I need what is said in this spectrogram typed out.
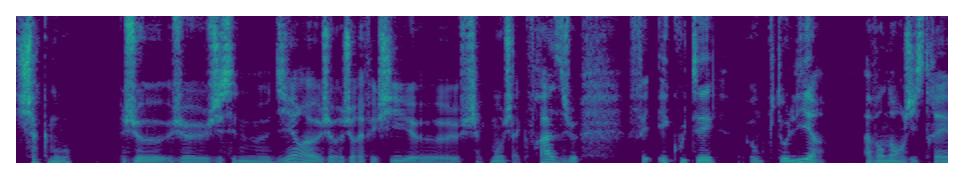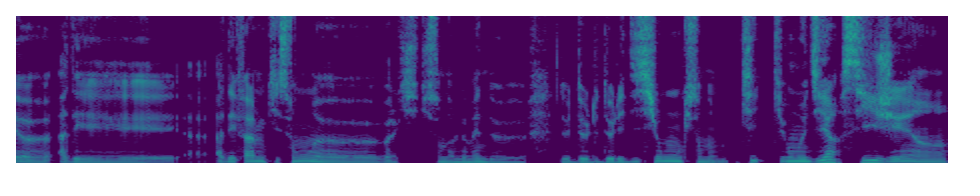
chaque mot, je, j'essaie de me dire, je, réfléchis chaque mot, chaque phrase, je fais écouter, ou plutôt lire, avant d'enregistrer à des à des femmes qui sont voilà, qui, sont dans le domaine de de, de, l'édition, qui sont qui, qui, vont me dire si j'ai un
